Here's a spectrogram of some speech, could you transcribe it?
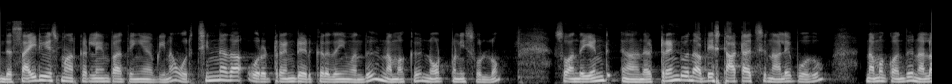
இந்த சைட்வேஸ் மார்க்கெட்லேயும் பார்த்தீங்க அப்படின்னா ஒரு சின்னதாக ஒரு ட்ரெண்ட் எடுக்கிறதையும் வந்து நமக்கு நோட் பண்ணி சொல்லும். ஸோ அந்த எண்ட் அந்த ட்ரெண்ட் வந்து அப்படியே ஸ்டார்ட் ஆச்சுனாலே போதும். நமக்கு வந்து நல்ல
